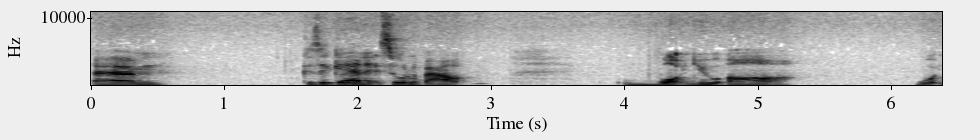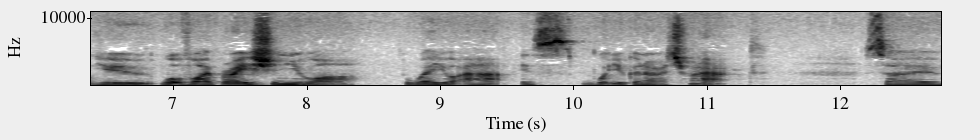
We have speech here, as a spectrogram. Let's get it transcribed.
Because um, again, it's all about what you are, what you, what vibration you are where you're at is what you're going to attract. So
